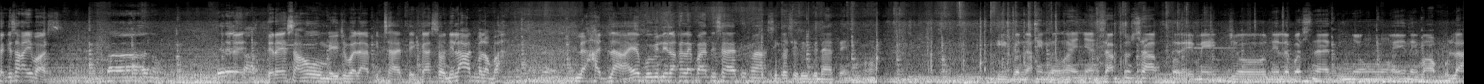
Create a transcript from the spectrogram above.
Taga sa kayo, boss? Pa, ano? Teresa. Teresa Home, medyo malapit sa atin. Kaso, nilakad mo lang ba? Lakad lang. Ay, bumili ng kalapati sa atin. Mga siko, silipin natin. Oh. Ibon na kinuha niya. Sakto-sakto, eh, medyo nilabas natin yung, ayun, yung mga pula.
